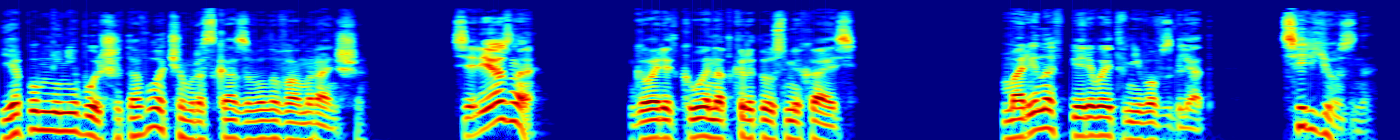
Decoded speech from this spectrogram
Я помню не больше того, о чем рассказывала вам раньше. «Серьезно?» — говорит Куин, открыто усмехаясь. Марина вперивает в него взгляд. «Серьезно».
